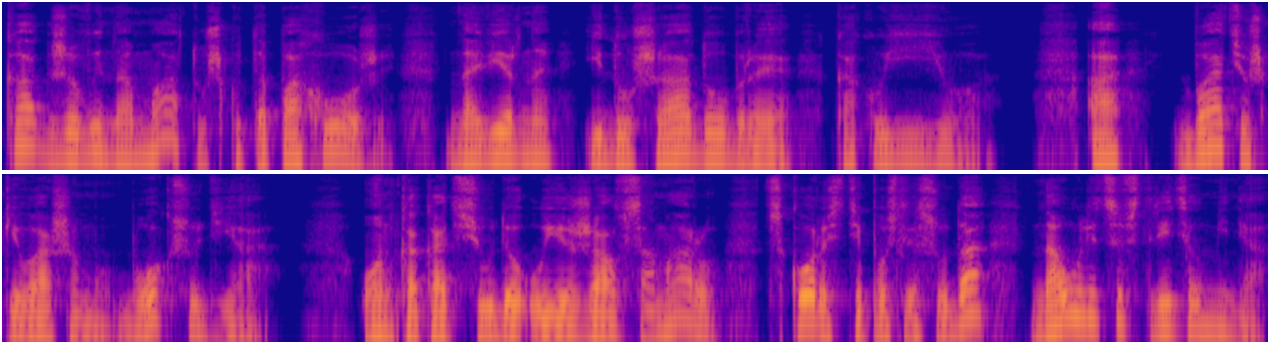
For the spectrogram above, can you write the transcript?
Как же вы на матушку-то похожи! Наверное, и душа добрая, как у ее. А батюшке вашему Бог судья. Он, как отсюда уезжал в Самару, в скорости после суда на улице встретил меня.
